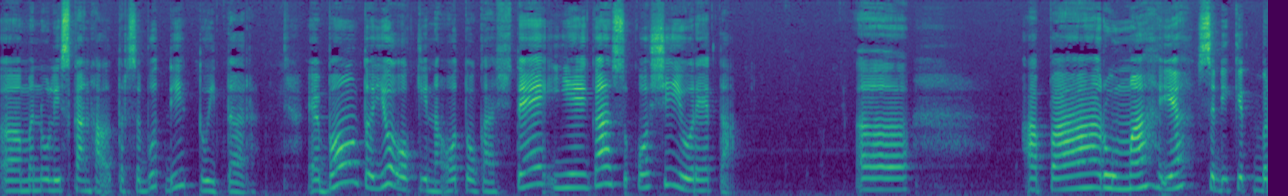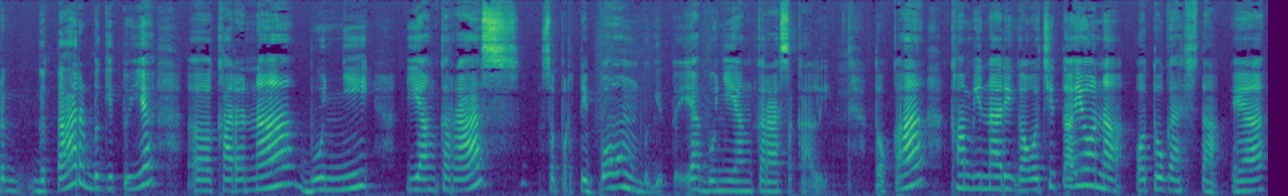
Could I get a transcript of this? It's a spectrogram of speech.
uh, menuliskan hal tersebut di Twitter. Ebon to yo okina otogashite ie ga sukoshi yureta. Uh, apa rumah ya sedikit bergetar begitu ya. Uh, karena bunyi yang keras seperti bong begitu ya bunyi yang keras sekali. Toka kaminari gaochita yona otogasta ya.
